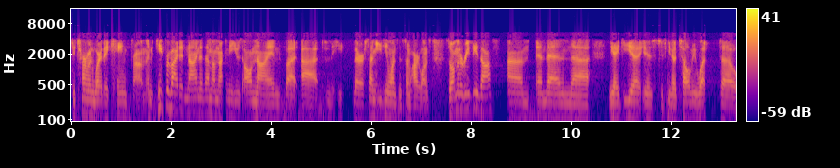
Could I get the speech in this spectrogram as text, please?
determine where they came from. And he provided nine of them. I'm not going to use all nine, but uh, he, there are some easy ones and some hard ones. So I'm going to read these off, um, and then uh, the idea is to you know tell me what uh,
